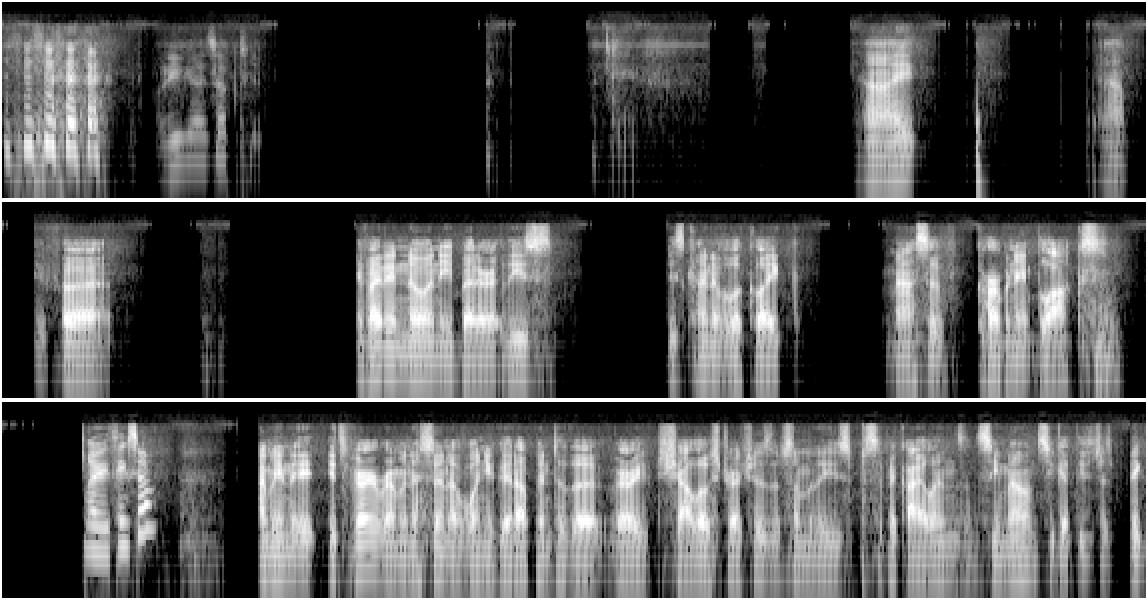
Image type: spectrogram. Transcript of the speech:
What are you guys up to? Uh, I yeah. If uh if I didn't know any better, these these kind of look like massive carbonate blocks. Oh, you think so? I mean, it, it's very reminiscent of when you get up into the very shallow stretches of some of these Pacific islands and seamounts. You get these just big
